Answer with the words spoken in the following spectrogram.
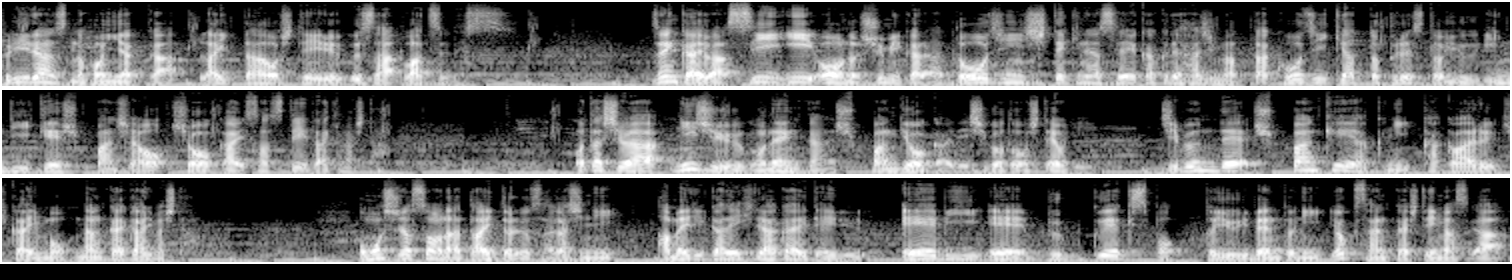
フリーランスの翻訳家ライターをしている宇佐和津です。前回は CEO の趣味から同人誌的な性格で始まったコージーキャットプレスというインディー系出版社を紹介させていただきました。私は25年間出版業界で仕事をしており自分で出版契約に関わる機会も何回かありました。面白そうなタイトルを探しにアメリカで開かれている ABA ブックエキスポというイベントによく参加していますが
